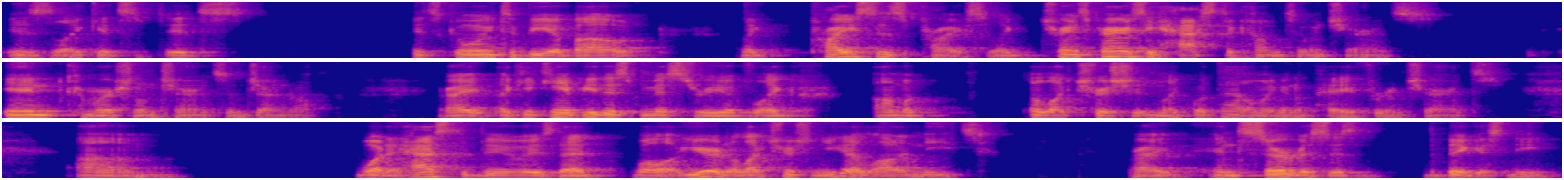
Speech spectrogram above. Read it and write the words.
is like it's it's it's going to be about like price is price. Like transparency has to come to insurance in commercial insurance in general right? Like it can't be this mystery of like i'm a electrician like what the hell am i going to pay for insurance? Um, what it has to do is that well you're an electrician you got a lot of needs right? And service is the biggest need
